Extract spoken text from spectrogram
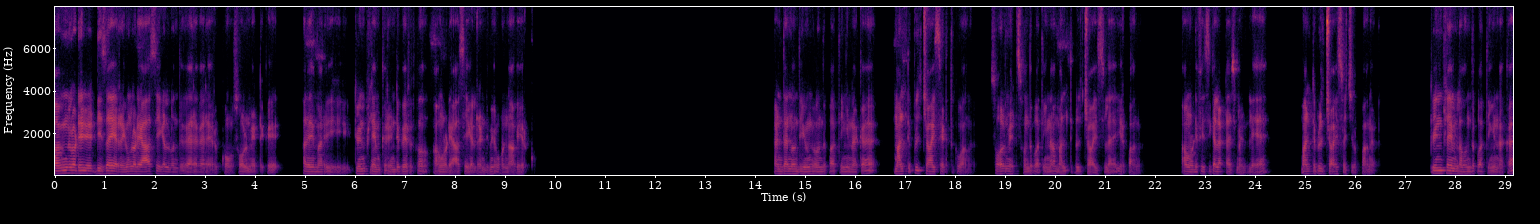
அவங்களுடைய டிசையர் இவங்களுடைய ஆசைகள் வந்து வேறு வேறு இருக்கும். சோல்மேட்டுக்கு அதே மாதிரி ட்வின் ஃப்ளேமுக்கு ரெண்டு பேருக்கும் அவங்களுடைய ஆசைகள் ரெண்டுமே ஒன்றாவே இருக்கும். அண்ட் தென் வந்து இவங்க வந்து பார்த்தீங்கன்னாக்கா மல்டிபிள் சாய்ஸ் எடுத்துக்குவாங்க. சோல்மேட்ஸ் வந்து பார்த்திங்கன்னா மல்டிபிள் சாய்ஸில் இருப்பாங்க. அவங்களுடைய ஃபிசிக்கல் அட்டாச்மெண்ட்லேயே மல்டிபிள் சாய்ஸ் வச்சுருப்பாங்க. ட்வின் ஃப்ளேமில் வந்து பார்த்திங்கனாக்கா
